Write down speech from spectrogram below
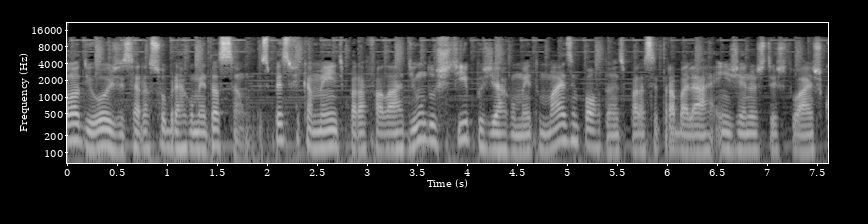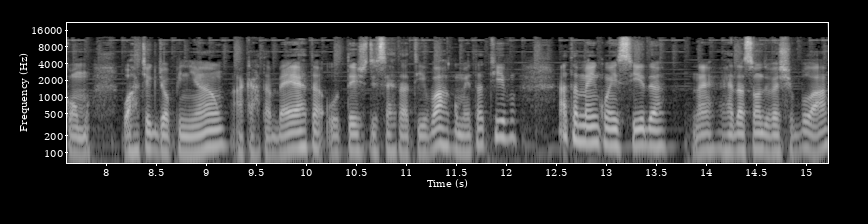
aula de hoje será sobre argumentação, especificamente para falar de um dos tipos de argumento mais importantes para se trabalhar em gêneros textuais como o artigo de opinião, a carta aberta, o texto dissertativo argumentativo, a também conhecida né, redação de vestibular,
